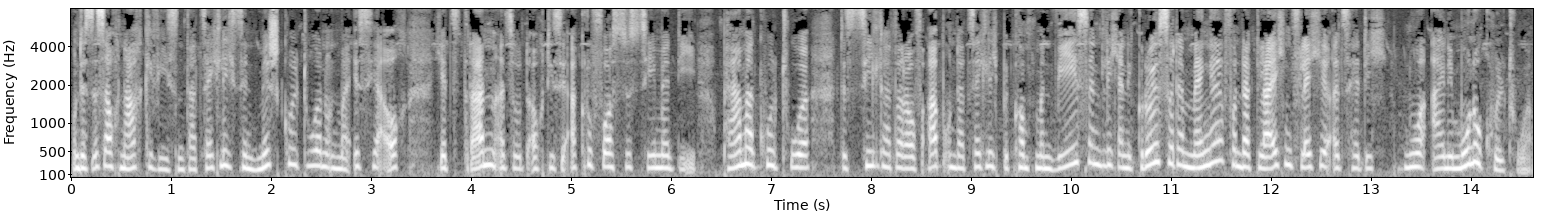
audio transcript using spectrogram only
Und es ist auch nachgewiesen. Tatsächlich sind Mischkulturen Strukturen und man ist ja auch jetzt dran, also auch diese Agroforstsysteme, die Permakultur, das zielt halt darauf ab. Und tatsächlich bekommt man wesentlich eine größere Menge von der gleichen Fläche, als hätte ich nur eine Monokultur.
